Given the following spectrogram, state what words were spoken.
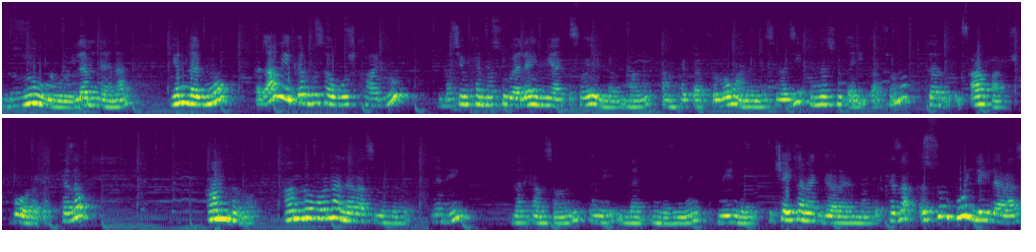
ብዙ ለምደናል። ግን ደግሞ በጣም የቅርብ ሰዎች ካሉ መቼም ከነሱ በላይ የሚያውቅ ሰው የለም ማለት አንተ ቀጥሎ ማለት ነው። ስለዚህ እነሱን ጠይቃቸው ነው ጻፋቸው በወረቀት ከዛ አንብበው አንብበውና ለራስ ነገር እኔ መልካም ሰው ነኝ፣ እንደዚህ ነኝ፣ ብቻ የተነገረን ነገር ከዛ እሱን ሁሌ ለራስ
